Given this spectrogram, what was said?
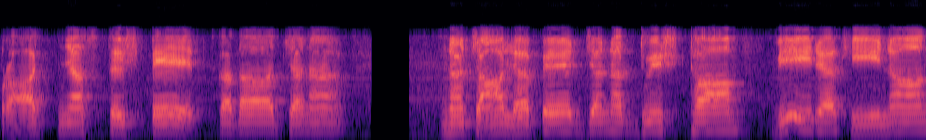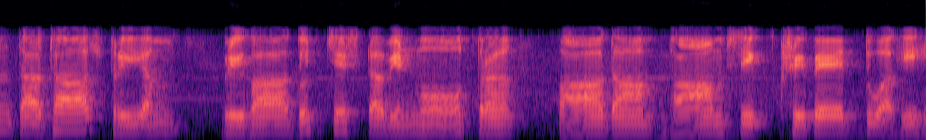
प्राज्ञस्तिष्ठेत् कदाचन। न चालपेज्जनद्विष्ठां वीरहीनां तथा स्त्रियं गृहादुच्छिष्टविन्मोत्र पादां भांसि क्षिपेद्वहिः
